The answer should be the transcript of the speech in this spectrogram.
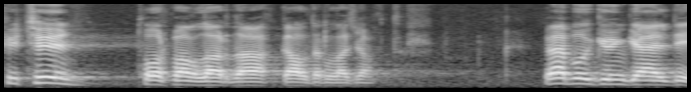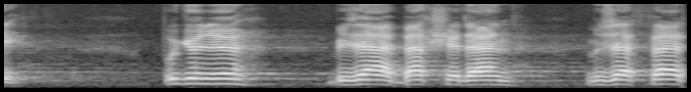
bütün torpaqlarda qaldırılacaqdır. Və bu gün gəldi. Bu günü bizə bəxş edən müzəffər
